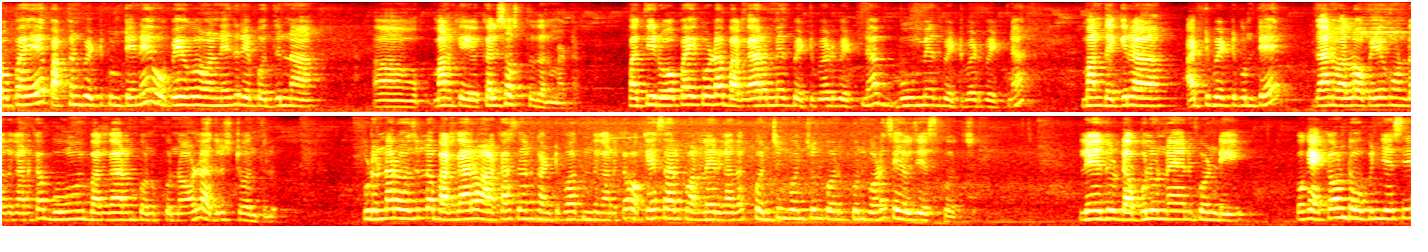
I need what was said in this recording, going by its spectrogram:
రూపాయే పక్కన పెట్టుకుంటేనే ఉపయోగం అనేది రేపొద్దున్న మనకి కలిసి వస్తుంది అనమాట ప్రతి రూపాయి కూడా బంగారం మీద పెట్టుబడి పెట్టినా భూమి మీద పెట్టుబడి పెట్టినా మన దగ్గర అట్టి పెట్టుకుంటే దానివల్ల ఉపయోగం ఉండదు కనుక భూమి బంగారం కొనుక్కున్న వాళ్ళు అదృష్టవంతులు. ఇప్పుడున్న రోజుల్లో బంగారం ఆకాశానికి అంటిపోతుంది కనుక ఒకేసారి కొనలేరు కదా కొంచెం కొంచెం కొనుక్కుని కూడా సేవ్ చేసుకోవచ్చు. లేదు డబ్బులు ఉన్నాయనుకోండి ఒక అకౌంట్ ఓపెన్ చేసి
